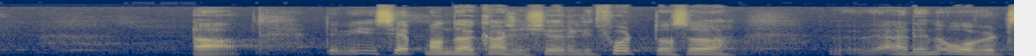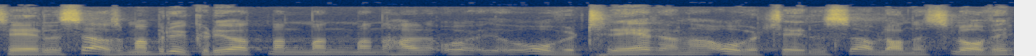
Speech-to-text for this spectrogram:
ja, det ser man da kanskje kjører litt fort, og så er det en overtredelse. altså Man bruker det jo at man, man, man har overtrer, man har overtredelse av landets lover.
